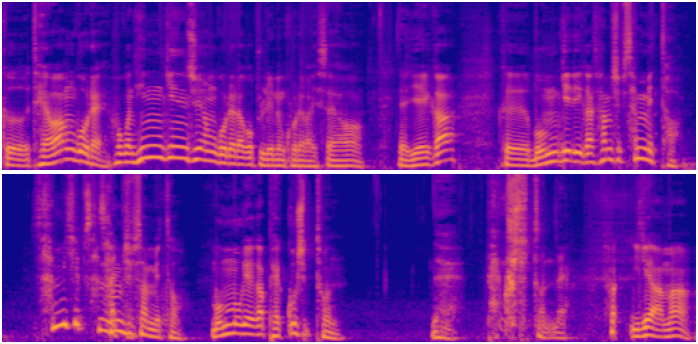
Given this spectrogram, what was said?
그 대왕고래 혹은 흰긴 수염고래라고 불리는 고래가 있어요. 네, 얘가 그 몸 길이가 33m. 33m. 33m. 몸무게가 190톤. 네. 190톤. 네. 이게 아마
